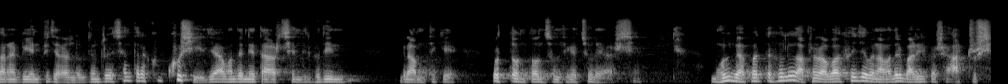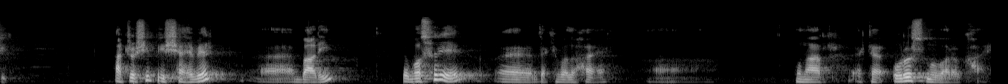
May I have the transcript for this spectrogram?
মানে বিএনপি যারা লোকজন রয়েছেন, তারা খুব খুশি যে আমাদের নেতা আসছেন দীর্ঘদিন গ্রাম থেকে, প্রত্যন্ত অঞ্চল থেকে চলে আসছে। মূল ব্যাপারটা হলো আপনার অবাক হয়ে যাবেন, আমাদের বাড়ির পাশে আটরশি আটরশি পীর সাহেবের বাড়ি। তো বছরে যাকে বলা হয় ওনার একটা ওরস মোবারক হয়।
